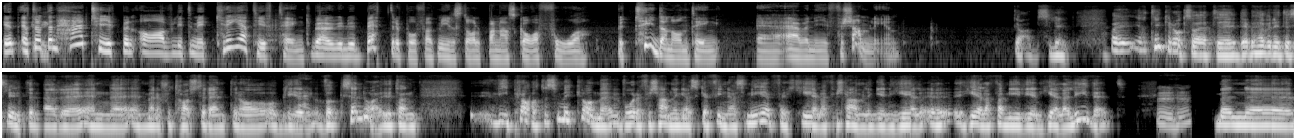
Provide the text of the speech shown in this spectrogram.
jag, jag, tror att den här typen av lite mer kreativt tänk behöver vi bli bättre på för att milstolparna ska få betyda någonting eh, även i församlingen. Ja, absolut. Jag tänker också att det behöver inte sluta när en, en människa tar studenten och, och blir vuxen då, utan vi pratar så mycket om att våra församlingar ska finnas mer för hela församlingen, hela, hela familjen, hela livet. Mm. Men eh,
